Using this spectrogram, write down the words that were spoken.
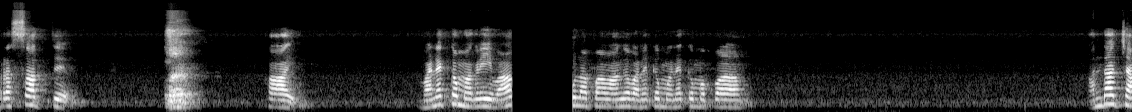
பிரசாத்து. ஹாய் வணக்கம் மகளே வாங்க அப்பா வாங்க. வணக்கம் வணக்கம் அப்பா. வந்தாச்சா?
